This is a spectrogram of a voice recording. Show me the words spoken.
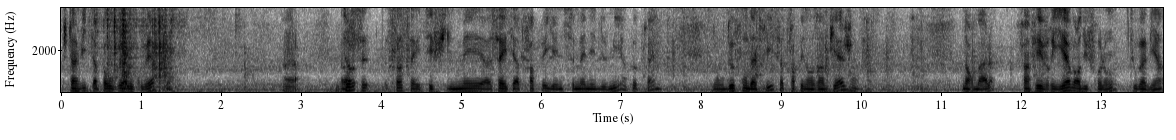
Je t'invite à pas ouvrir le couvercle. Voilà. ça, ça a été filmé, euh, ça a été attrapé il y a une semaine et demie à peu près. Donc deux fondatrices attrapées dans un piège. Normal fin février, avoir du frelon, tout va bien.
